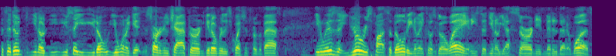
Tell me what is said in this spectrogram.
and said, "Don't you know? You say you don't you want to get start a new chapter and get over these questions from the past. You know, isn't it your responsibility to make those go away?" And he said, "You know, yes, sir," and he admitted that it was.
